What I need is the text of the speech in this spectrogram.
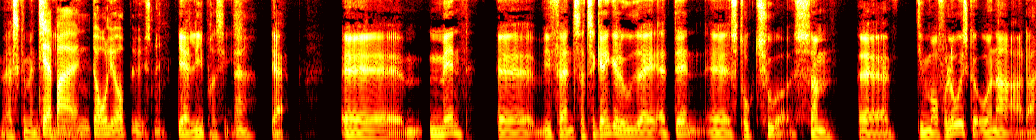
hvad skal man Det sige... er bare en dårlig opløsning. Ja, lige præcis. Ja. Ja. Øh, men øh, vi fandt så til gengæld ud af, at den øh, struktur, som øh, de morfologiske underarter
